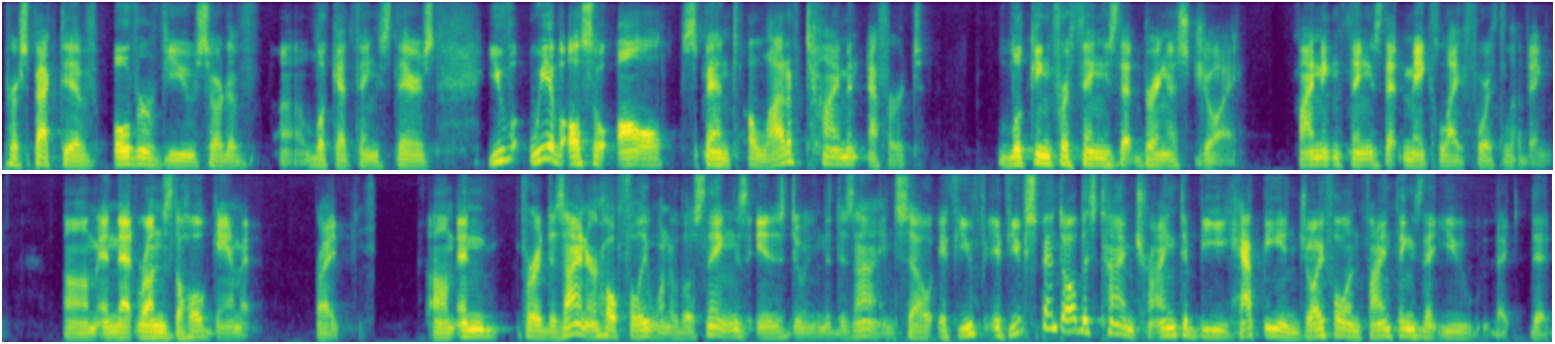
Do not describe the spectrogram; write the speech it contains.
perspective overview sort of uh, look at things there's you've we have also all spent a lot of time and effort looking for things that bring us joy finding things that make life worth living um, and that runs the whole gamut right um, and for a designer hopefully one of those things is doing the design. So if you've if you've spent all this time trying to be happy and joyful and find things that you that that,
